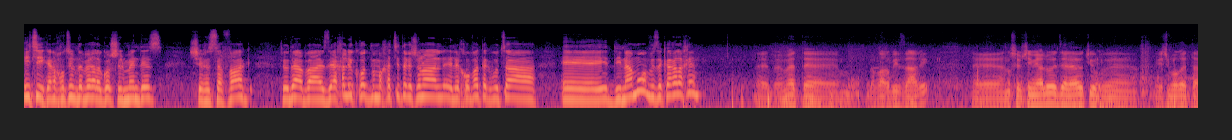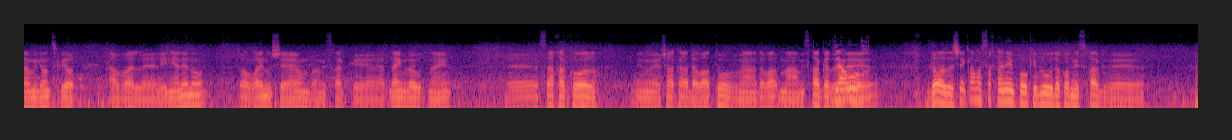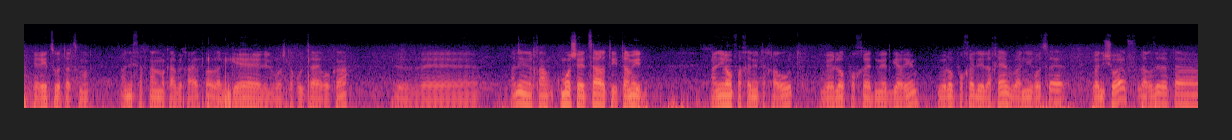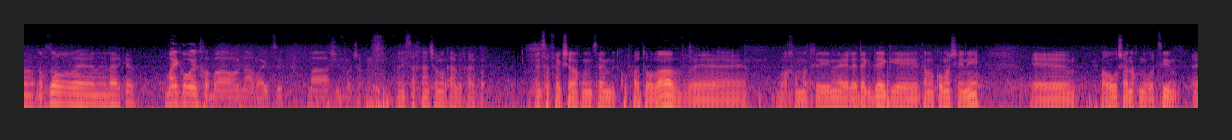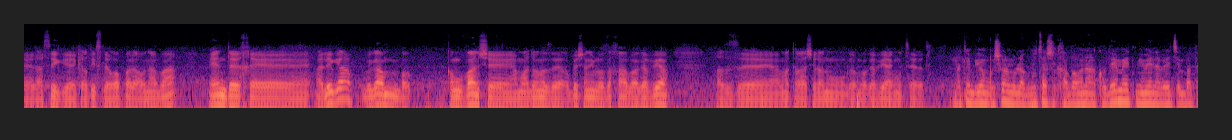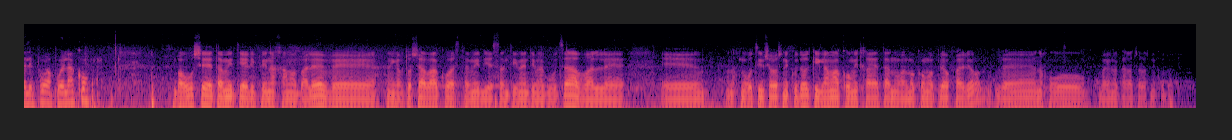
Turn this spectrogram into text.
איציק, אנחנו רוצים לדבר על הגול של מנדס, שספג. אתה יודע, זה יכול לקרות במחצית הראשונה לחובת הקבוצה אה, דינמו, וזה קרה לכם. אה, באמת אה, דבר ביזארי. אה, אני חושב שאם יעלו את זה ליוטיוב, אה, ישבור את המיליון צפיות. אבל אה, לענייננו, טוב, ראינו שהיום במשחק אה, התנאים לא היו תנאים. אה, סך הכל, אם אפשר לקחת דבר טוב מהדבר, מהמשחק הזה, זה ארוך. לא, זה שכמה שחקנים פה קיבלו דקות משחק והריצו את עצמם. אני שחקן מכבי חיפה ואני גאה ללבוש את החולצה הירוקה. ואני נלחם, כמו שהצהרתי, תמיד, אני לא מפחד מתחרות ולא פוחד מאתגרים ולא פוחד להילחם ואני רוצה ואני שואף להחזיר את ה... לחזור אה, להרכב. מה קורה איתך בעונה הבאה, איציק? מה השאיפות שלך? אני שחקן של מכבי חיפה. אין ספק שאנחנו נמצאים בתקופה טובה ואנחנו מתחילים אה, לדגדג אה, את המקום השני. אה, ברור שאנחנו רוצים אה, להשיג אה, כרטיס לאירופה לעונה הבאה, הן דרך הליגה וגם כמובן שהמועדון הזה הרבה שנים לא זכה בגביע, אז המטרה שלנו גם בגביע היא מוצהרת. באתם ביום ראשון מול הקבוצה שלך בעונה הקודמת, ממנה בעצם באת לפה, הפועל עכו. ברור שתמיד תהיה לי פינה חמה בלב, ואני גם תושב עכו אז תמיד יהיה סנטימנטים לקבוצה, אבל אה, אנחנו רוצים שלוש נקודות כי גם עכו מתחרה איתנו על מקום בפלייאוף העליון, ואנחנו באים לקחת שלוש נקודות.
